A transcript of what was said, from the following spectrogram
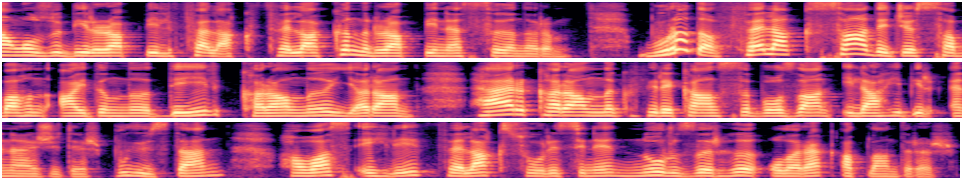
euzu bir rabbil felak, felakın Rabbine sığınırım. Burada felak sadece sabahın aydınlığı değil, karanlığı yaran, her karanlık frekansı bozan ilahi bir enerjidir. Bu yüzden Havas ehli Felak suresini nur zırhı olarak adlandırır.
